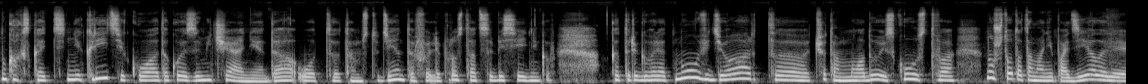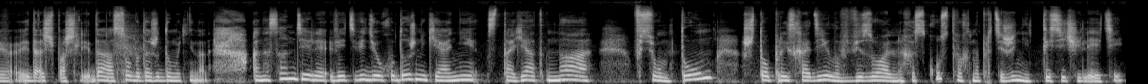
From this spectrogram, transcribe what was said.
ну, как сказать, не критику, а такое замечание, да, от там студентов или просто от собеседников, которые говорят, ну, видеоарт, э, что там, молодое искусство, ну, что-то там они поделали и дальше пошли, да, особо даже думать не надо. А на самом деле ведь видеохудожники, они стоят на всем том, что происходило в визуальных искусствах на протяжении тысячелетий.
